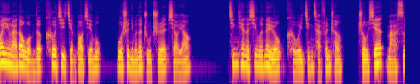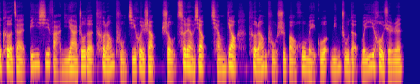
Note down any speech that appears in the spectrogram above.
欢迎来到我们的科技简报节目，我是你们的主持人小杨。今天的新闻内容可谓精彩纷呈。首先，马斯克在宾夕法尼亚州的特朗普集会上首次亮相，强调特朗普是保护美国民主的唯一候选人，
